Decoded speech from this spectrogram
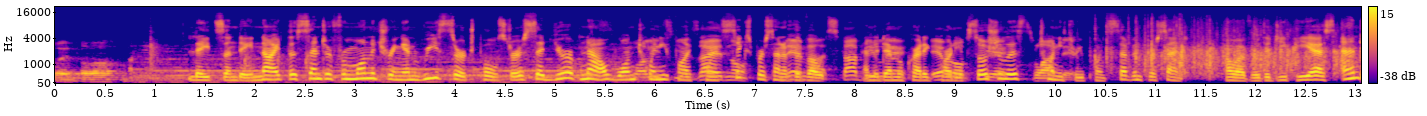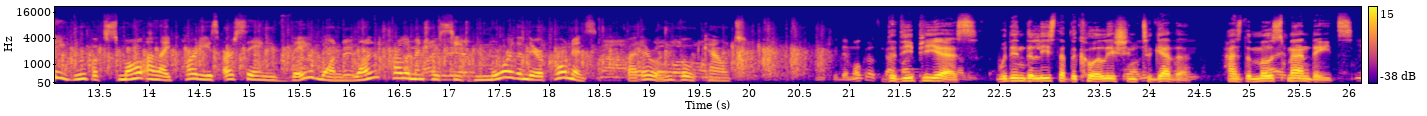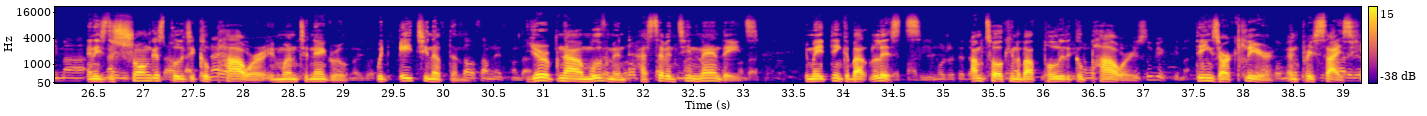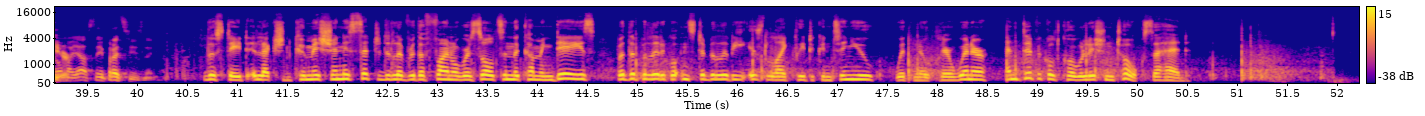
Late Sunday night, the Center for Monitoring and Research pollsters said Europe Now won 25.6% of the votes and the Democratic Party of Socialists 23.7%. However, the DPS and a group of small allied parties are saying they won one parliamentary seat more than their opponents by their own vote count. The DPS, within the list of the coalition together, has the most mandates and is the strongest political power in Montenegro, with 18 of them. Europe Now movement has 17 mandates. You may think about lists. I'm talking about political powers. Things are clear and precise here. The State Election Commission is set to deliver the final results in the coming days, but the political instability is likely to continue, with no clear winner and difficult coalition talks ahead.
